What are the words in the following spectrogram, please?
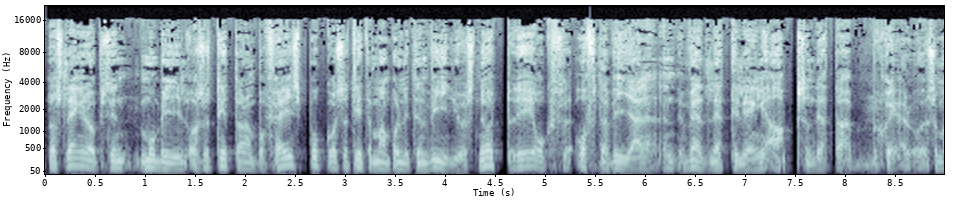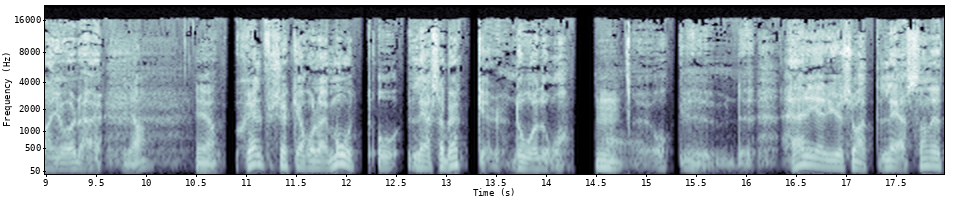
De slänger upp sin mobil och så tittar de på Facebook och så tittar man på en liten videosnutt. Det är också, ofta via en väldigt lättillgänglig app som detta sker och som man gör det här. Ja. Ja. Själv försöker jag hålla emot och läsa böcker då och då. Och eh, här är det ju så att läsandet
